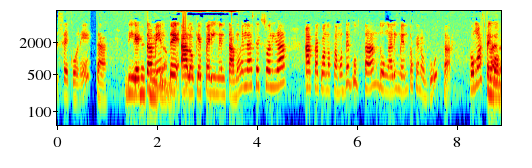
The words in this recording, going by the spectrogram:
se conecta directamente a lo que experimentamos en la sexualidad hasta cuando estamos degustando un alimento que nos gusta. ¿Cómo hacemos?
